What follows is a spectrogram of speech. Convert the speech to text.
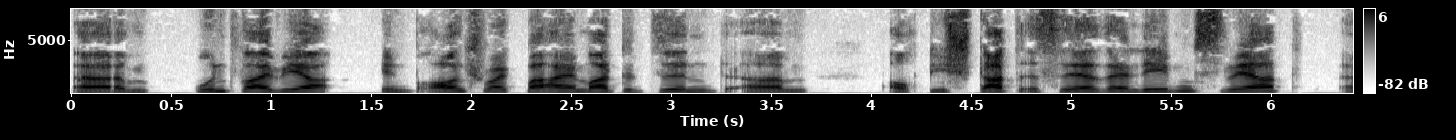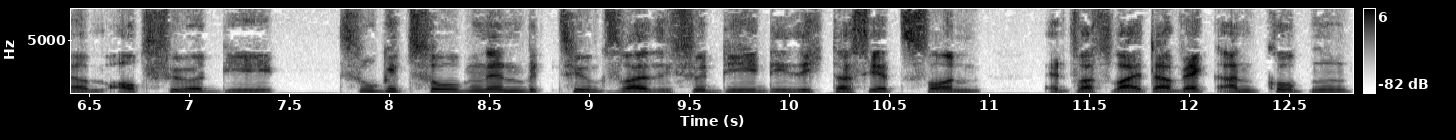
Ähm, und weil wir in Braunschweig beheimatet sind. Ähm, auch die Stadt ist sehr, sehr lebenswert, ähm, auch für die Zugezogenen, beziehungsweise für die, die sich das jetzt von etwas weiter weg angucken.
